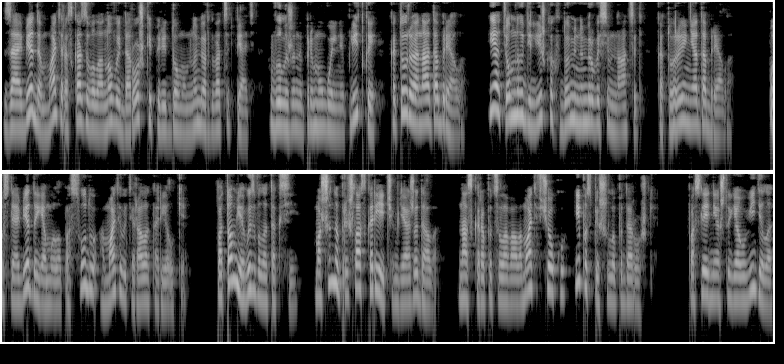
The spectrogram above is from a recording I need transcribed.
За обедом мать рассказывала о новой дорожке перед домом номер 25, выложенной прямоугольной плиткой, которую она одобряла, и о темных делишках в доме номер 18, которые не одобряла. После обеда я мыла посуду, а мать вытирала тарелки. Потом я вызвала такси. Машина пришла скорее, чем я ожидала. Наскоро поцеловала мать в щеку и поспешила по дорожке. Последнее, что я увидела,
